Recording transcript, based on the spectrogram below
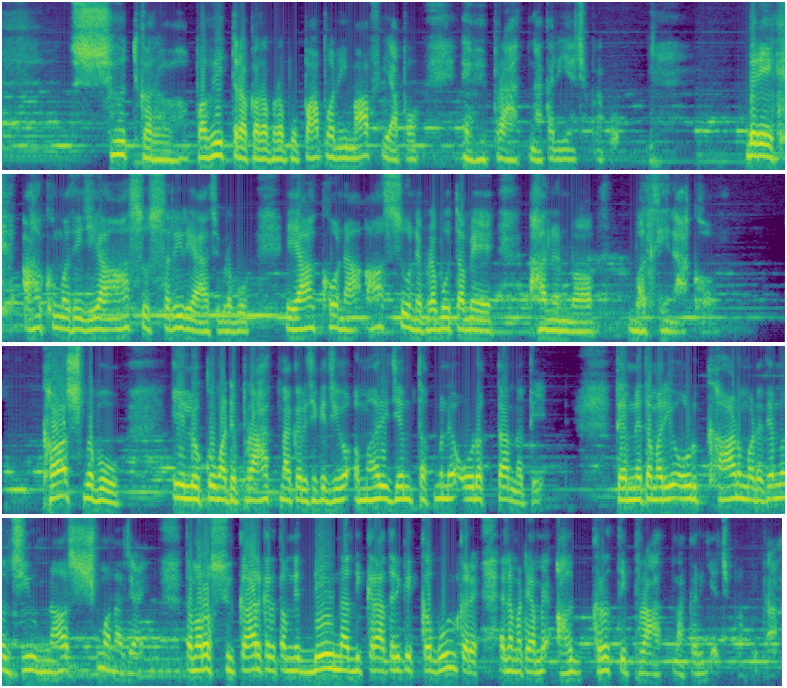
શુદ્ધ કરો, પવિત્ર કરો પ્રભુ, પાપોની માફી આપો, એવી પ્રાર્થના કરીએ છીએ પ્રભુ. દરેક આંખોમાંથી જે આંસુ સરી રહ્યા છે પ્રભુ, એ આંખોના આંસુને પ્રભુ તમે આનંદમાં બદલી નાખો. ખાસ પ્રભુ, એ લોકો માટે પ્રાર્થના કરી છે કે જેઓ અમારી જેમ તમને ઓળખતા નથી. તેમને તમારી ઓળખાણ મળે, તેમનો જીવ નાશમાં ન જાય. તમારો સ્વીકાર કરે, તમને દેવના દીકરા તરીકે કબૂલ કરે. એના માટે અમે આગ્રહથી પ્રાર્થના કરીએ છીએ પ્રભુતા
